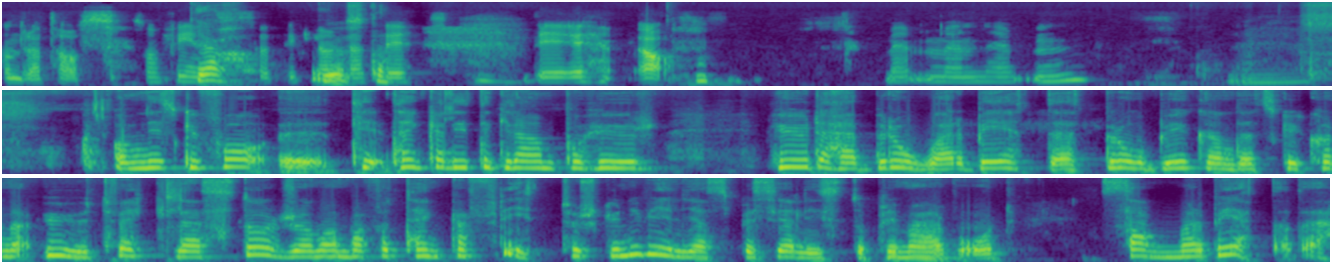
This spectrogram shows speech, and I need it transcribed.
hundratals som finns. Ja, så det är klart att det, det ja. Men, men eh, mm. Om ni skulle få eh, tänka lite grann på hur, hur det här broarbetet, brobyggandet skulle kunna utvecklas större om man bara får tänka fritt. Hur skulle ni vilja att specialist och primärvård samarbetade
